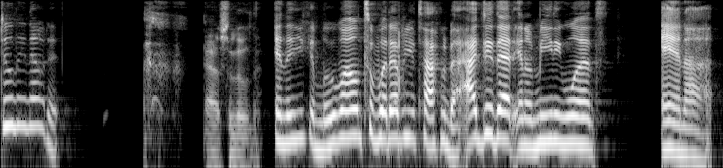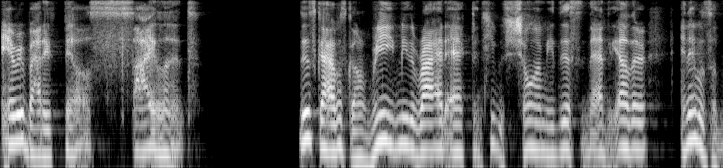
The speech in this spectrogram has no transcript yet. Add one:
Duly noted. Absolutely. And then you can move on to whatever you're talking about. I did that in a meeting once, and uh, everybody fell silent. This guy was going to read me the riot act, and he was showing me this and that and the other. And it was a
